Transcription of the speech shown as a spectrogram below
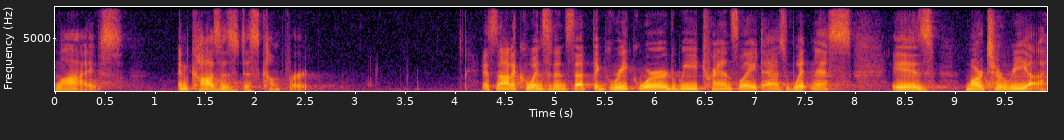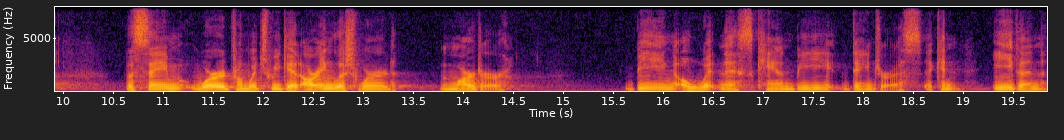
lives and causes discomfort. It's not a coincidence that the Greek word we translate as witness is martyria, the same word from which we get our English word martyr. Being a witness can be dangerous. It can even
